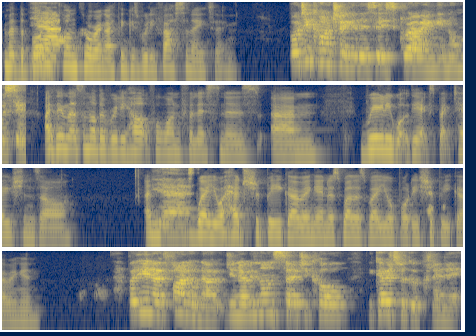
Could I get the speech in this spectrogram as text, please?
But the body yeah. contouring, I think, is really fascinating. Body contouring is, is growing enormously. I think that's another really helpful one for listeners. Um, really, what the expectations are and yes. where your head should be going in as well as where your body should be going in. But you know, final note, you know, with non-surgical, you go to a good clinic,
